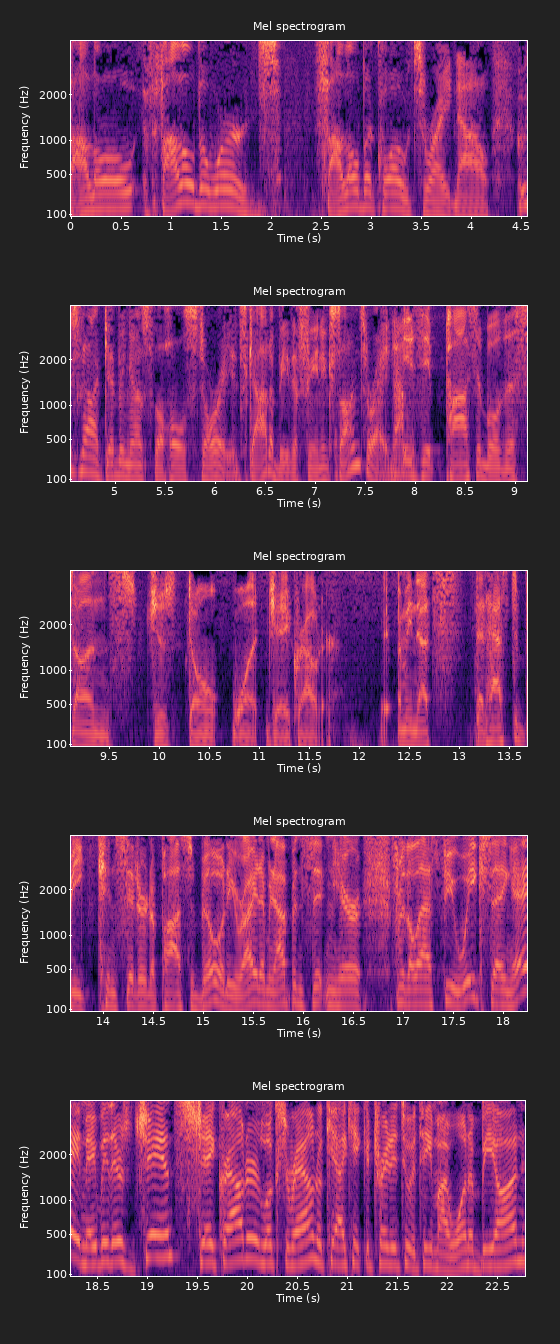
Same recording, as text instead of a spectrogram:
Follow, follow the words. Follow the quotes right now. Who's not giving us the whole story? It's got to be the Phoenix Suns right now. Is it possible the Suns just don't want Jae Crowder? I mean, that's that has to be considered a possibility, right? I mean, I've been sitting here for the last few weeks saying, "Hey, maybe there's a chance." Jae Crowder looks around. Okay, I can't get traded to a team I want to be on.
